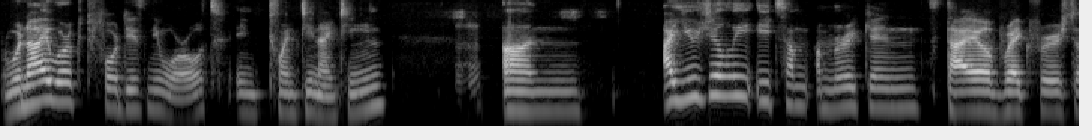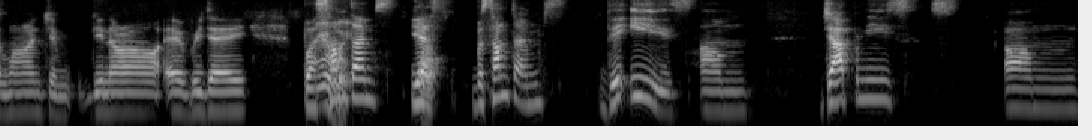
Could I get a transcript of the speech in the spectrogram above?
when I worked for Disney World in 2019 Mhm. um I usually eat some American style breakfast, lunch, and dinner every day. But sometimes, yes, but sometimes there is um, Japanese um,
